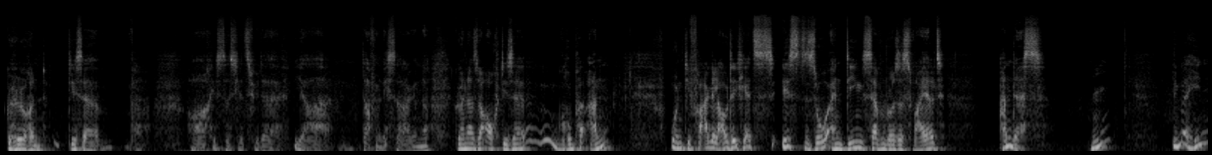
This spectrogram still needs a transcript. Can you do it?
gehören dieser, ach, ist das jetzt wieder, ja, darf man nicht sagen, ne? gehören also auch dieser Gruppe an. Und die Frage lautet jetzt, ist so ein Ding Seven vs. Wild anders? Hm? Immerhin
